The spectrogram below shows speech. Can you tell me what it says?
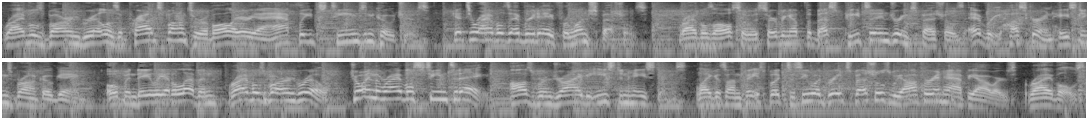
Rivals Bar and Grill is a proud sponsor of all area athletes, teams, and coaches. Get to Rivals every day for lunch specials. Rivals also is serving up the best pizza and drink specials every Husker and Hastings Bronco game. Open daily at 11, Rivals Bar and Grill. Join the Rivals team today. Osborne Drive, East and Hastings. Like us on Facebook to see what great specials we offer in happy hours. Rivals,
